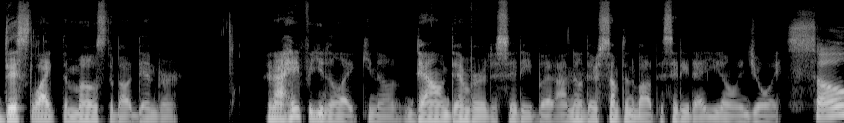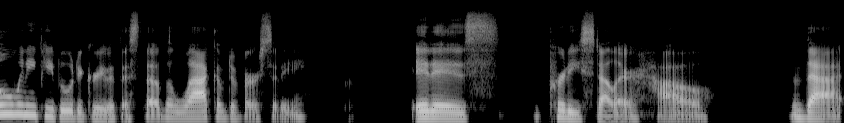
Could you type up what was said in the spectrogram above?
dislike the most about Denver? And I hate for you to like, you know, down Denver, the city, but I know there's something about the city that you don't enjoy. So many people would agree with this, though the lack of diversity. It is pretty stellar how that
